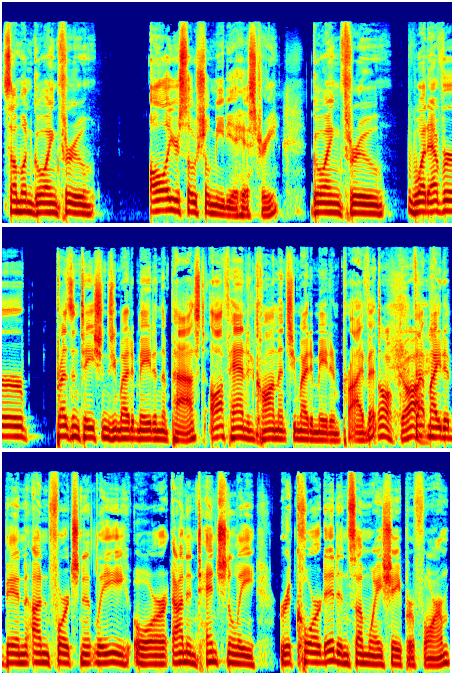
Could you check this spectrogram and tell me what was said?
Someone going through all your social media history, going through whatever presentations you might have made in the past, offhanded comments you might have made in private. Oh, God. That might have been unfortunately or unintentionally recorded in some way, shape, or form.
